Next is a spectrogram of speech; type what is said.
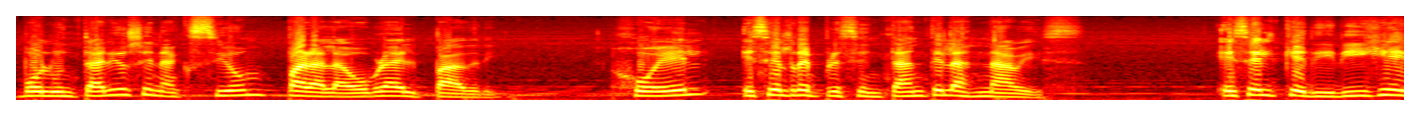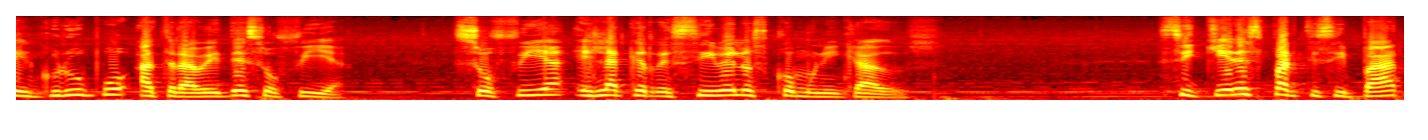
Voluntarios en Acción para la Obra del Padre. Joel es el representante de las naves. Es el que dirige el grupo a través de Sofía. Sofía es la que recibe los comunicados. Si quieres participar,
